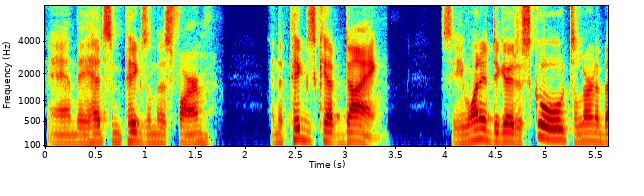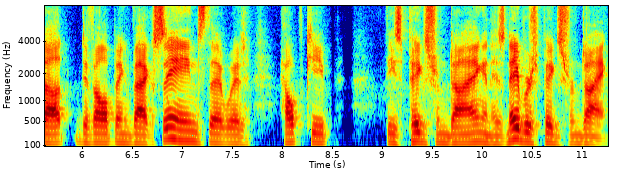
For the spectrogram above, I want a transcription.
and they had some pigs on this farm, and the pigs kept dying. So he wanted to go to school to learn about developing vaccines that would help keep these pigs from dying and his neighbor's pigs from dying.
